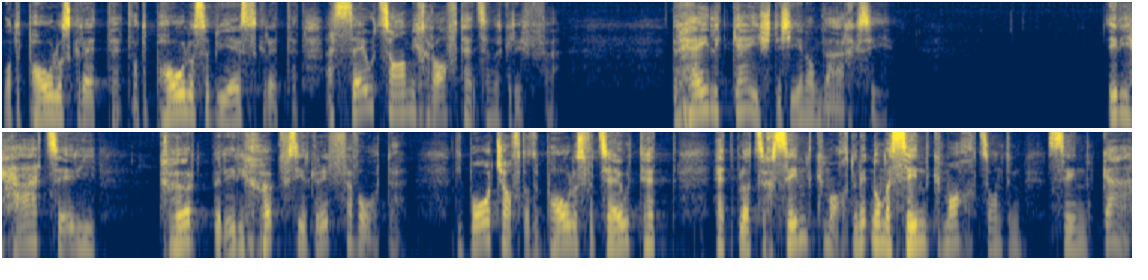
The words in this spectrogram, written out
wo der Paulus geredet hat, wo der Paulus über Jesus geredet hat. Eine seltsame Kraft hat sie ergriffen. Der Heilige Geist war ihnen am Werk. Ihre Herzen, ihre Körper, ihre Köpfe sind ergriffen worden die Botschaft, die Paulus erzählt hat, hat plötzlich Sinn gemacht. Und nicht nur Sinn gemacht, sondern Sinn gegeben,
